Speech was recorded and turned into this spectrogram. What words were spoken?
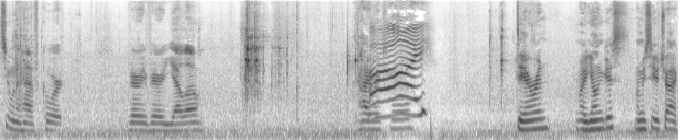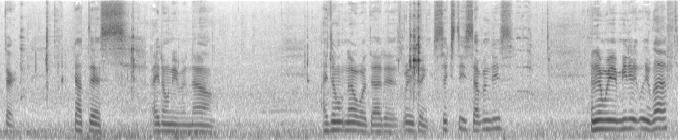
two and a half quart. Very, very yellow. Hi. Darren, my youngest. Let me see your tractor. Got this. I don't even know. I don't know what that is. What do you think? 60s, 70s? And then we immediately left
